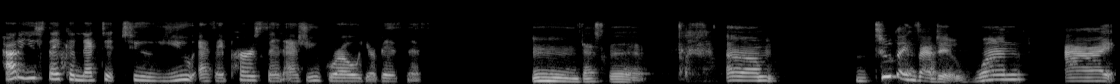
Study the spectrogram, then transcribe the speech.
how do you stay connected to you as a person as you grow your business? Mm, that's good. Um, two things I do. One, I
